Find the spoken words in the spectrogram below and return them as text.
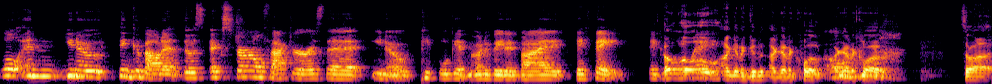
Well, and you know, think about it. Those external factors that you know people get motivated by, they fade. They go Oh, away. oh, oh, I got a good, I got a quote. I got a Oh. quote. So, I,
